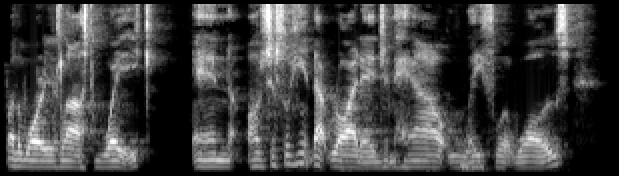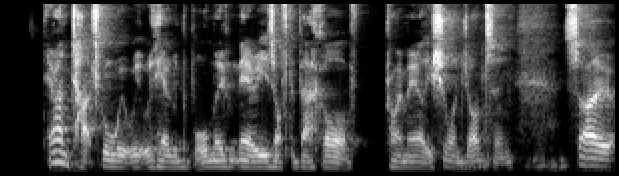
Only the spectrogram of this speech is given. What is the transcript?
by the Warriors last week, and I was just looking at that right edge and how lethal it was. They're untouchable with, with, how good the ball movement there is off the back of primarily Shaun Johnson. So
